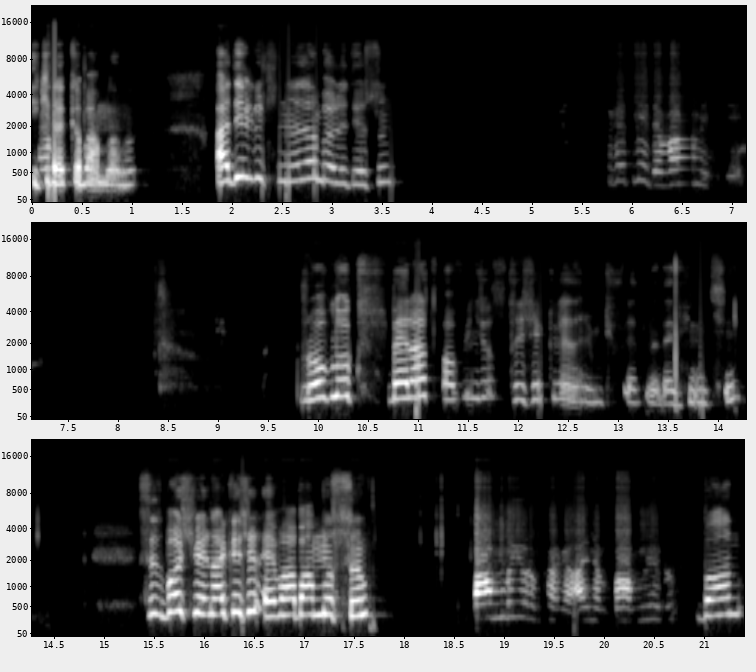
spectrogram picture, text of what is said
İki dakika bamlama. Adil güçlü neden böyle diyorsun? Üretmeye devam edecek. Roblox Berat Offingers teşekkür ederim küfretme dediğin için. Siz boş verin arkadaşlar Eva bamlasın. Bamlıyorum kanka. Aynen bamlıyorum. Ban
